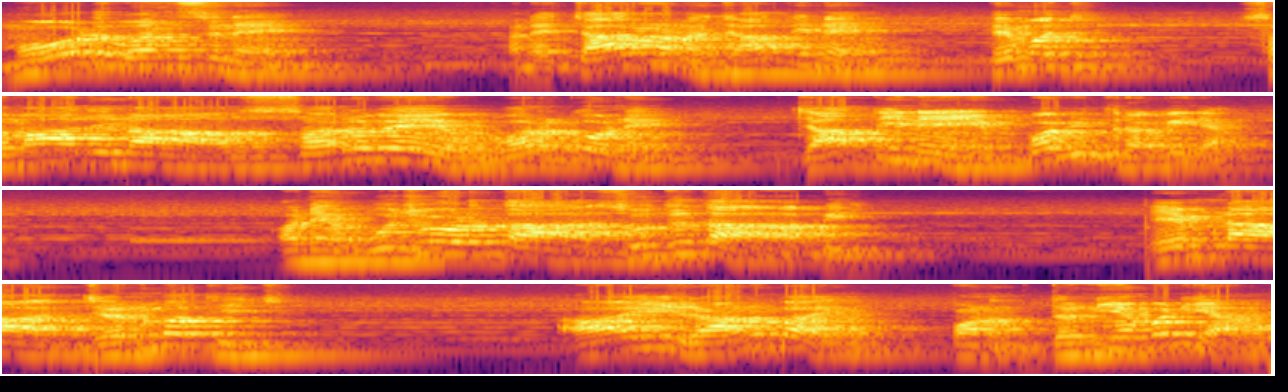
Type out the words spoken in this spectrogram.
મોડ વંશને અને ચારણ જાતિને તેમજ સમાજના સર્વે વર્ગોને જાતિને પવિત્ર કર્યા અને ઉજ્જવળતા, શુદ્ધતા આપી. એમના જન્મથી જ આઈ રાણબાઈ પણ ધન્ય બન્યા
